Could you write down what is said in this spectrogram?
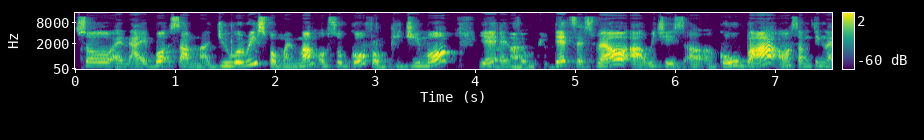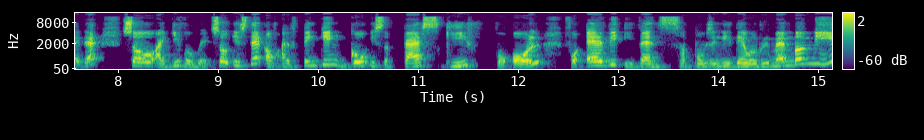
So, and I bought some uh, jewelries for my mom also go from PG Mall. Yeah, and for my dad's as well, uh, which is uh, a gold bar or something like that. So I give away. So instead of I'm thinking gold is the best gift for all for every event supposedly. They will remember me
